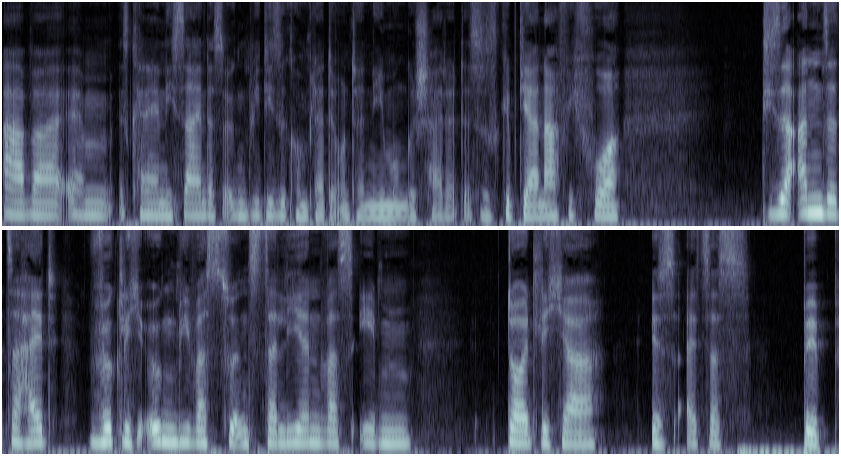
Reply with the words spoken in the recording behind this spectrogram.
aber ähm, es kann ja nicht sein, dass irgendwie diese komplette Unternehmung gescheitert ist. Es gibt ja nach wie vor diese Ansätze halt wirklich irgendwie was zu installieren, was eben deutlicher ist als das BIP.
